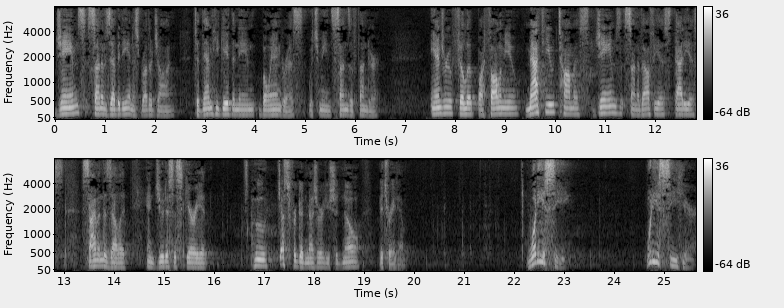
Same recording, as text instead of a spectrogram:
James, son of Zebedee, and his brother John. To them he gave the name Boanerges, which means sons of thunder. Andrew, Philip, Bartholomew, Matthew, Thomas, James, son of Alphaeus, Thaddeus, Simon the Zealot, and Judas Iscariot, who, just for good measure, you should know, betrayed him. What do you see what do you see here?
